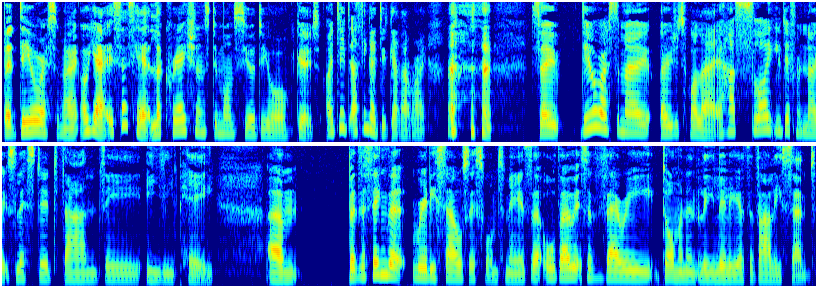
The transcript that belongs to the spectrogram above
But Dior Diorissimo, oh yeah, it says here La Créations de Monsieur Dior. Good. I did. I think I did get that right. so Diorissimo Eau de Toilette. It has slightly different notes listed than the EDP. Um, but the thing that really sells this one to me is that although it's a very dominantly Lily of the Valley scent,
